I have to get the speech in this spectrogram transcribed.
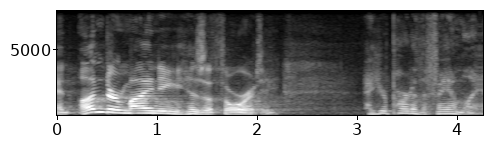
and undermining his authority, hey, you're part of the family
